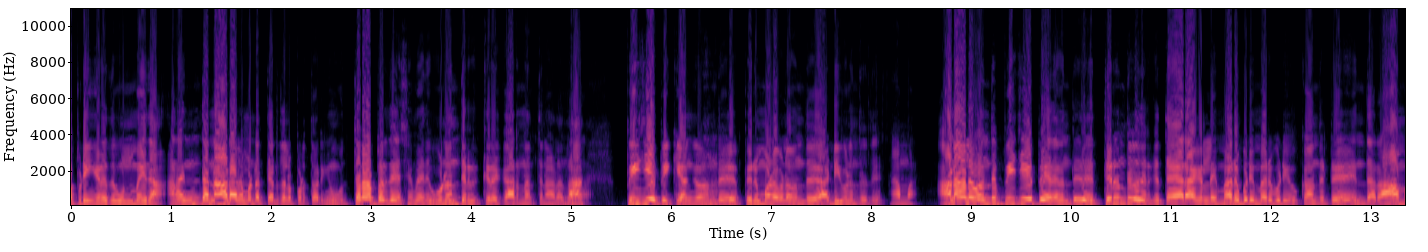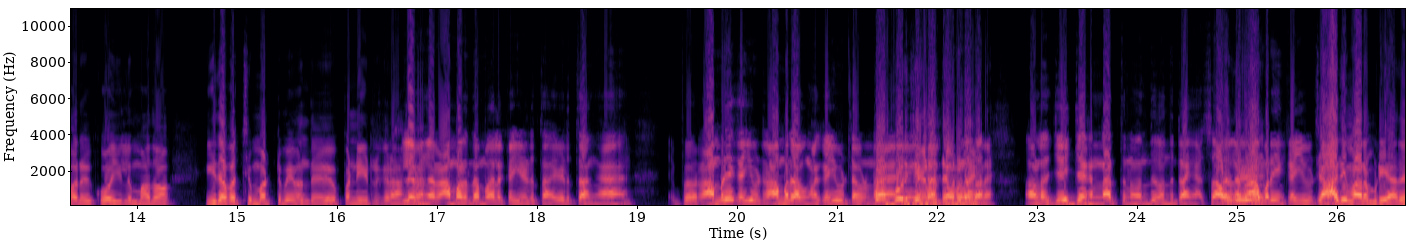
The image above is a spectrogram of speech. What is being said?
அப்படிங்கிறது உண்மைதான். ஆனா இந்த நாடாளுமன்ற தேர்தலை பொறுத்த வரைக்கும் உத்தரப்பிரதேசமே அது உணர்ந்திருக்கிற காரணத்தினால தான் பிஜேபிக்கு அங்க வந்து பெருமளவுல வந்து அடி விழுந்தது. ஆமா. ஆனாலும் வந்து பிஜேபி அதை வந்து திருந்துவதற்கு தயாராக இல்லை மறுபடி மறுபடி உட்கார்ந்துட்டு இந்த ராமர் கோயில் மதம் இதை வச்சு மட்டுமே வந்து பண்ணிட்டு இல்ல இருக்கிறாங்க இவங்க ராமர் தான் முதல்ல கையெடுத்தா எடுத்தாங்க. இப்ப ராமரே கைவிட்டு ராமர் அவங்களை கைவிட்ட இப்ப பூரி ஜெகநாத் எடுத்தாங்களே. அவ்வளோ ஜெய் ஜெகநாத்னு வந்து வந்துட்டாங்க. ஸோ அவங்க ராமரையும் கைவிட்டு ஜாதி மாற முடியாது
